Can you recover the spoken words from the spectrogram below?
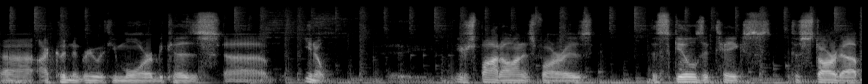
uh, I couldn't agree with you more because, uh, you know, you're spot on as far as the skills it takes to start up,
